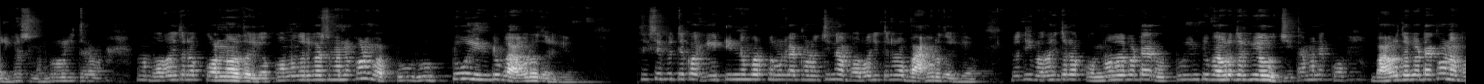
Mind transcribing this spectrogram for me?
ଦୈର୍ଘ୍ୟ ସମାନ ବଳଜିତର ବଳଜିତର କର୍ଣ୍ଣର ଦୈର୍ଘ୍ୟ କର୍ଣ୍ଣ ଦୈର୍ଘ୍ୟ ସମାନ କ'ଣ ହେବ ଟୁ ରୁଟ୍ ଟୁ ଇଣ୍ଟୁ ବାହୁର ଦୈର୍ଘ୍ୟ ঠিক সেপরি দেখ এইটিন নম্বর ফর্মুলা কোণ হচ্ছে না বরজিতর বাহুর দৈর্ঘ্য যদি বরজিতর কর্ণ দৈর্ঘ্যটা রুট টু ইন্টু বাহুর দৈর্ঘ্য হচ্ছে তার মানে বাহুর দৈর্ঘ্যটা কোণ হব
